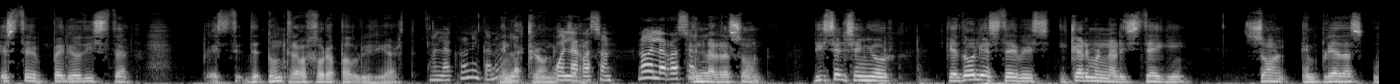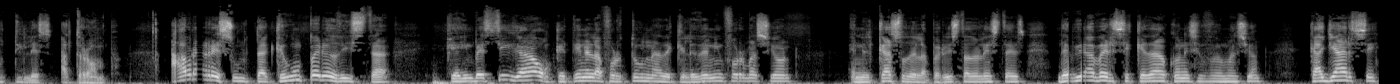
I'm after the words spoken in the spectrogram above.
este periodista, este, ¿de dónde trabaja ahora Pablo Iriarte? En la crónica, ¿no? En la crónica. O en la razón. No, en la razón. En la razón. Dice el señor que Dolia Esteves y Carmen Aristegui son empleadas útiles a Trump. Ahora resulta que un periodista que investiga o que tiene la fortuna de que le den información, en el caso de la periodista Esteves, debió haberse quedado con esa información, callarse,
